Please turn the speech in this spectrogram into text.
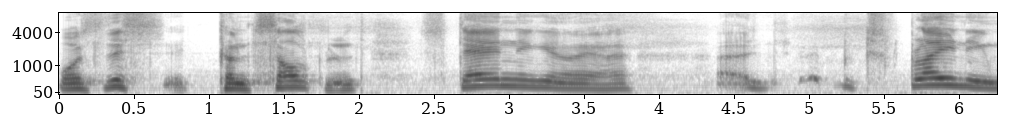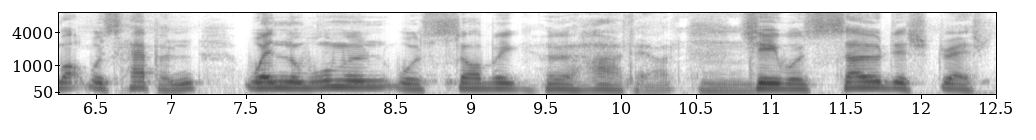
was this consultant standing there uh, explaining what was happened when the woman was sobbing her heart out. She was so distressed,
